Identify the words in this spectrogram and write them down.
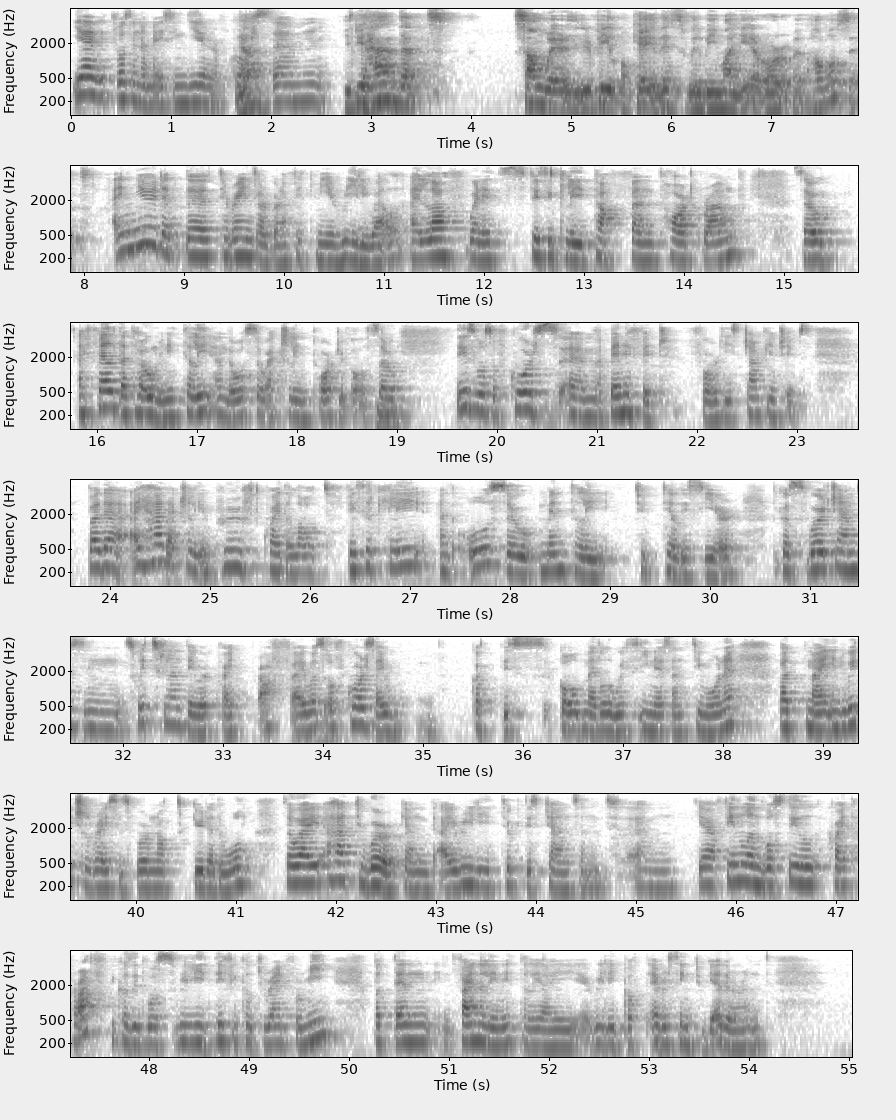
Yeah, it was an amazing year, of course. Yeah. Um, Did you have that somewhere you feel, okay, this will be my year, or how was it? I knew that the terrains are going to fit me really well. I love when it's physically tough and hard ground. So I felt at home in Italy and also actually in Portugal. So mm this was, of course, um, a benefit for these championships. But uh, I had actually improved quite a lot physically and also mentally to, till this year because world champs in Switzerland they were quite rough. I was, of course, I got this gold medal with Ines and Simone, but my individual races were not good at all. So I had to work, and I really took this chance. And um, yeah, Finland was still quite rough because it was really difficult terrain for me. But then finally in Italy, I really got everything together and.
